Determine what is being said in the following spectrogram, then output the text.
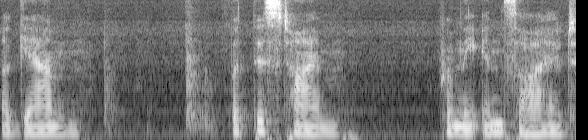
again. But this time, from the inside.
